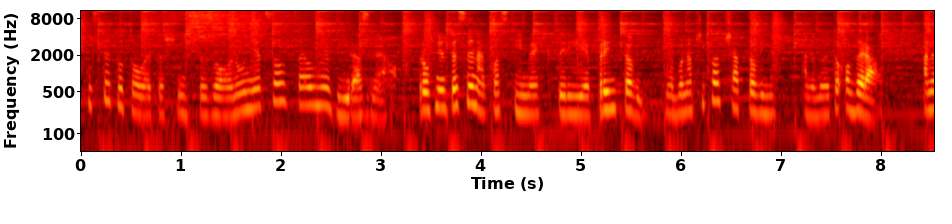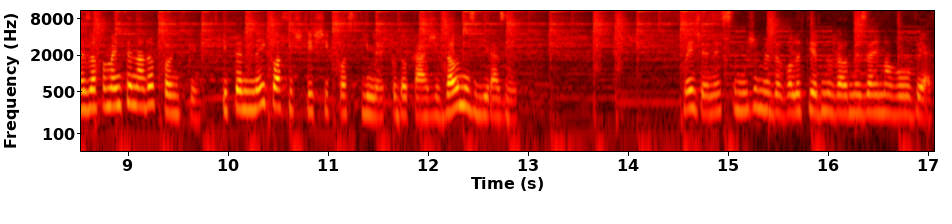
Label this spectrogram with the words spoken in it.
zkuste tuto letošní sezónu něco velmi výrazného. Troufněte si na kostýmek, který je printový, nebo například šatový, anebo je to overall. A nezapomeňte na doplňky. I ten nejklasičtější kostýmek dokáže velmi zvýraznit. My ženy si můžeme dovolit jednu velmi zajímavou věc.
